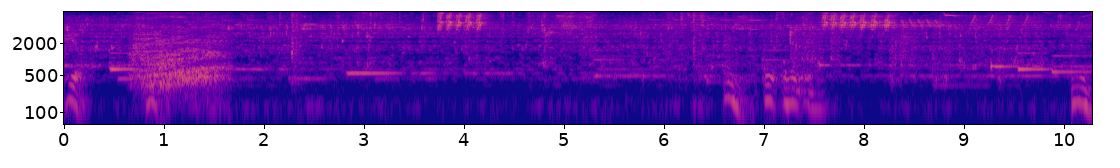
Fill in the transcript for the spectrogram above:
here. Mm, mm, mm, mm.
